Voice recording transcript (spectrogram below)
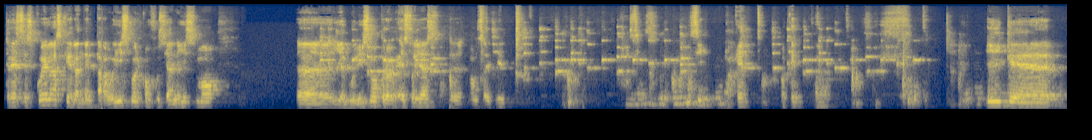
tres escuelas que eran del taoísmo, el confucianismo eh, y el budismo, pero esto ya es, eh, vamos a decir... Sí, ok, ok. Y que,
